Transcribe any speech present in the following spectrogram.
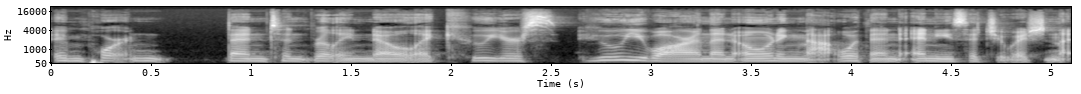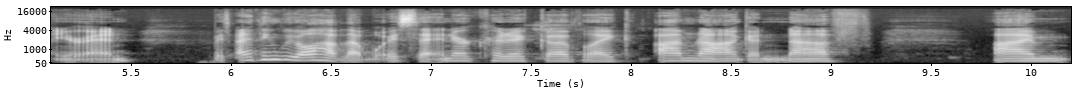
important then to really know like who you're, who you are and then owning that within any situation that you're in. I think we all have that voice, that inner critic of like, I'm not good enough. I'm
